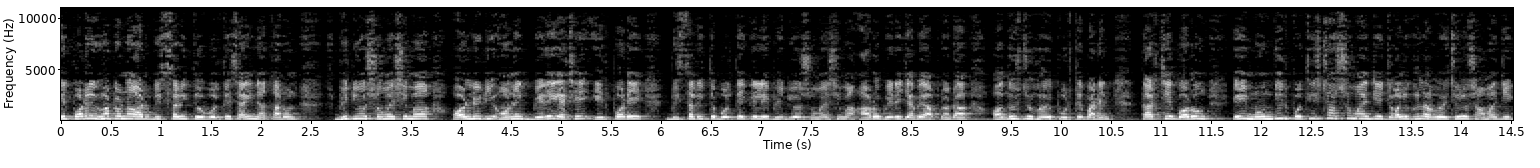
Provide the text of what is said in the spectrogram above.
এর পরের ঘটনা আর বিস্তারিত বলতে চাই না, কারণ ভিডিও সময়সীমা অলরেডি অনেক বেড়ে গেছে। এরপরে বিস্তারিত বলতে গেলে ভিডিও সময়সীমা আরও বেড়ে যাবে, আপনারা অধৈর্য হয়ে পড়তে পারেন। তার চেয়ে বরং এই মন্দির প্রতিষ্ঠার সময় যে জলঘোলা হয়েছিল, সামাজিক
